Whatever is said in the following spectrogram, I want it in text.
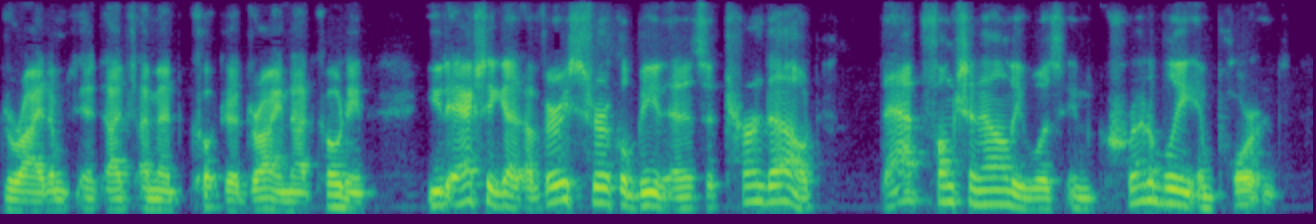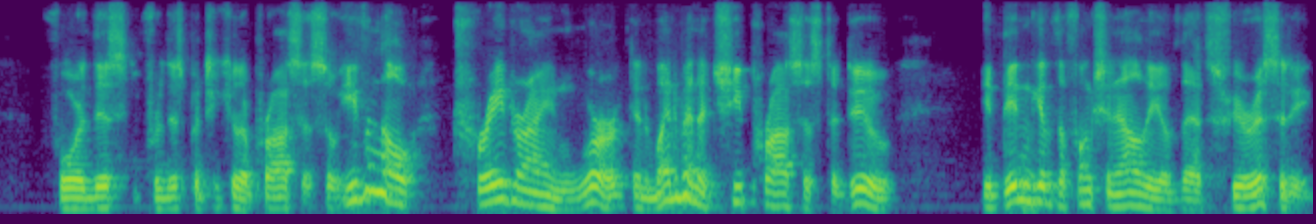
dried them, I, I meant uh, drying, not coating, you'd actually get a very spherical bead. And as it turned out, that functionality was incredibly important for this for this particular process. So even though tray drying worked, and it might have been a cheap process to do, it didn't give the functionality of that sphericity.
